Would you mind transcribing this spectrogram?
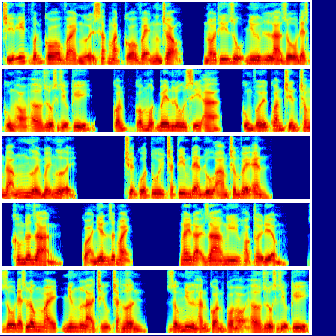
chí ít vẫn có vài người sắc mặt có vẻ ngưng trọng, nói thí dụ như là rỗ đẹp cùng họ ở rụt dịu kỳ, còn có một bên Lucia, cùng với quan chiến trong đám người mấy người. Chuyện của tôi trái tim đen đú ám.vn Không đơn giản, quả nhiên rất mạnh. Ngay đại gia nghi hoặc thời điểm, rỗ đẹp lông mày nhưng là chịu chặt hơn, giống như hắn còn có họ ở rụt dịu kỳ.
